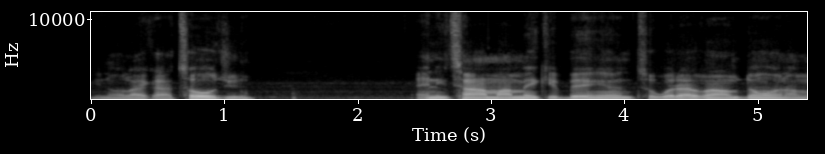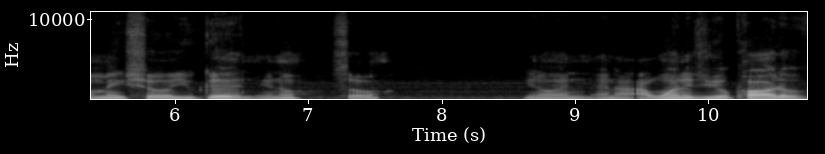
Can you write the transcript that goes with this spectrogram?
You know, like I told you, anytime I make it big into whatever I'm doing, I'm gonna make sure you good. You know, so you know, and and I, I wanted you a part of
